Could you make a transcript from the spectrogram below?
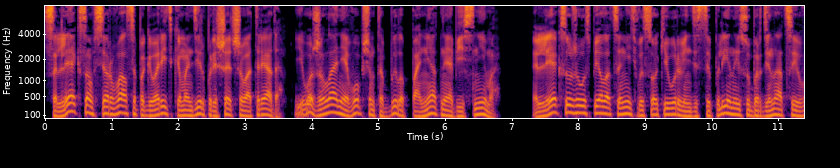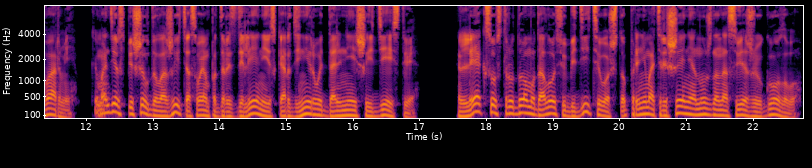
С Лексом все рвался поговорить командир пришедшего отряда. Его желание, в общем-то, было понятно и объяснимо. Лекс уже успел оценить высокий уровень дисциплины и субординации в армии. Командир спешил доложить о своем подразделении и скоординировать дальнейшие действия. Лексу с трудом удалось убедить его, что принимать решение нужно на свежую голову.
